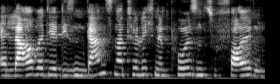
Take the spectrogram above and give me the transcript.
Erlaube dir diesen ganz natürlichen Impulsen zu folgen.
